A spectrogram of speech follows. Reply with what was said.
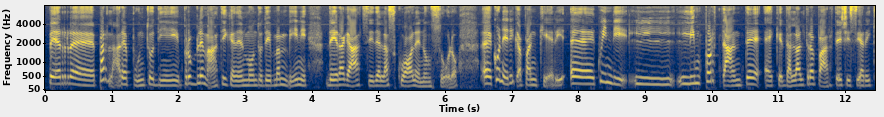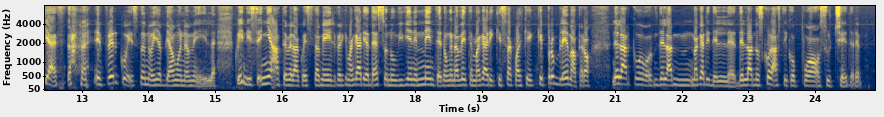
per eh, parlare appunto di problematiche nel mondo dei bambini, dei ragazzi, della scuola e non solo, eh, con Erika Pancheri. Eh, quindi l- l'importante è che dall'altra parte ci sia richiesta e per questo noi abbiamo una mail. Quindi segnatevela questa mail perché magari adesso non vi viene in mente, non avete magari chissà qualche problema, però nell'arco della, magari del, dell'anno scolastico può succedere.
